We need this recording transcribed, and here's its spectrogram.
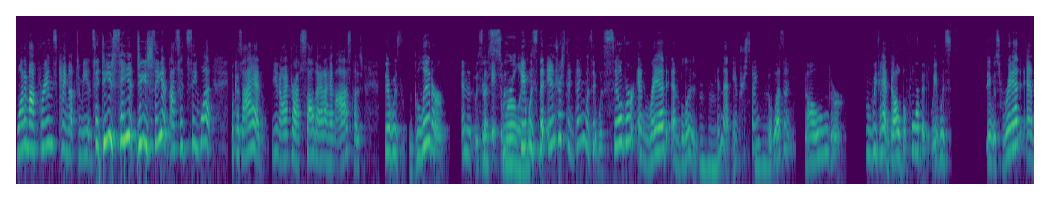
One of my friends came up to me and said, Do you see it? Do you see it? And I said, See what? Because I had, you know, after I saw that, I had my eyes closed. There was glitter. And it was, It was the, it, was, swirling. it was the interesting thing was it was silver and red and blue. Mm-hmm. Isn't that interesting? Mm-hmm. It wasn't gold or I mean, we've had gold before, but it was it was red and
